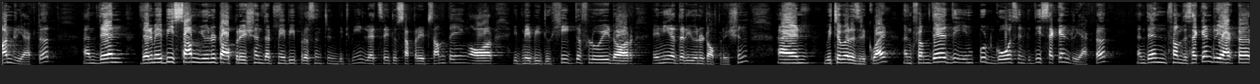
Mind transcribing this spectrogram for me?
one reactor and then there may be some unit operation that may be present in between let us say to separate something or it may be to heat the fluid or any other unit operation and whichever is required. And from there the input goes into the second reactor and then from the second reactor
